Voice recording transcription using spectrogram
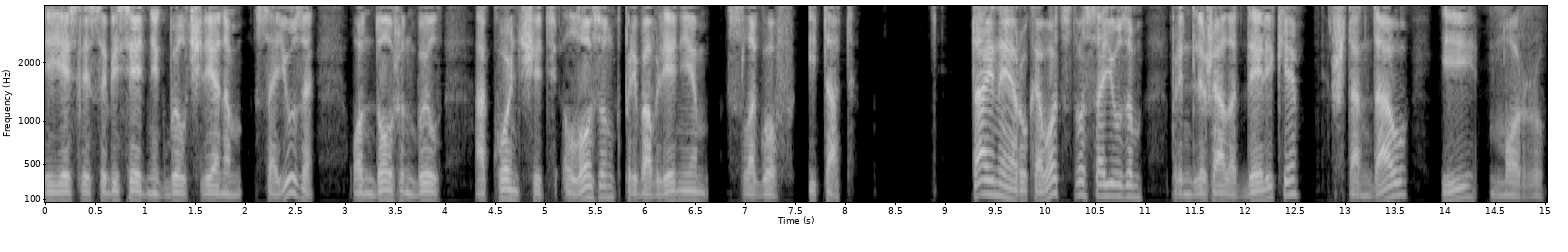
и если собеседник был членом Союза, он должен был окончить лозунг прибавлением слогов «Итат». Тайное руководство Союзом принадлежало Делике, Штандау и Морру.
